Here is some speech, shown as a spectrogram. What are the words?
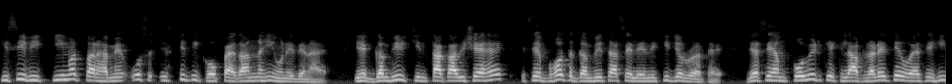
किसी भी कीमत पर हमें उस स्थिति को पैदा नहीं होने देना है। यह गंभीर चिंता का विषय है। इसे बहुत गंभीरता से लेने की ज़रूरत है। जैसे हम कोविड के खिलाफ लड़े थे, वैसे ही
